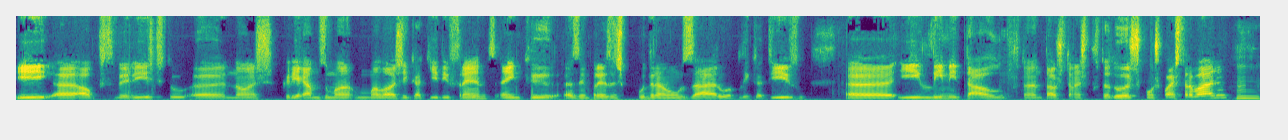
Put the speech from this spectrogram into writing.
E ao perceber isto, nós criámos uma, uma lógica aqui diferente em que as empresas poderão usar o aplicativo Uh, e limitá-lo, portanto, aos transportadores com os quais trabalham. Uhum.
